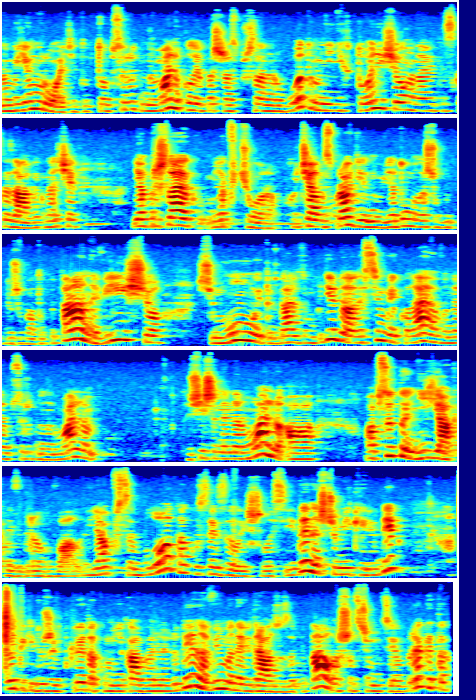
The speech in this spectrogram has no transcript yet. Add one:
на моєму роті. Тобто абсолютно нормально, коли я перший раз прийшла на роботу, мені ніхто нічого навіть не сказав, як наче я прийшла як, як вчора. Хоча насправді ну, я думала, що буде дуже багато питань, навіщо, чому і так далі, тому подібне, але всі мої колеги вони абсолютно нормально, точніше, не нормально, а абсолютно ніяк не відреагували. Як все було, так усе й залишилося. Єдине, що мій керівник, він такий дуже відкрита, комунікабельна людина, він мене відразу запитав, а що чому це я в брекетах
